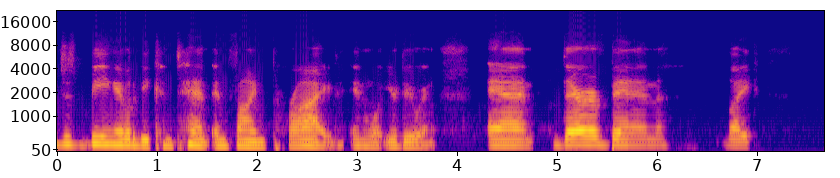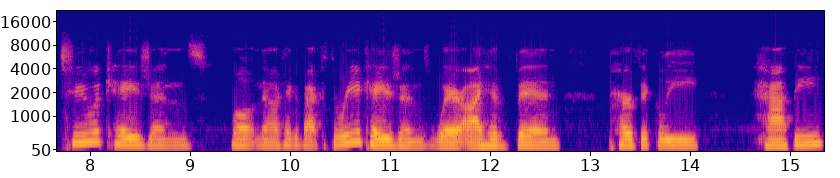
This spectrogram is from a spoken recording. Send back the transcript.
just being able to be content and find pride in what you're doing and there have been like two occasions well no i take it back. Three occasions where i have been perfectly happy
